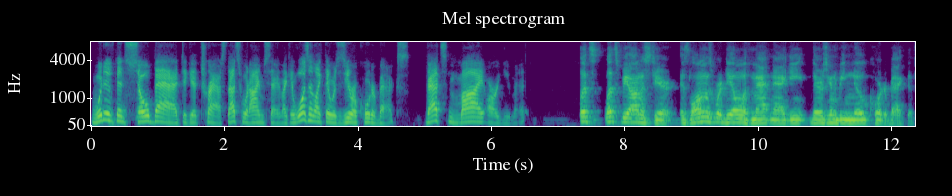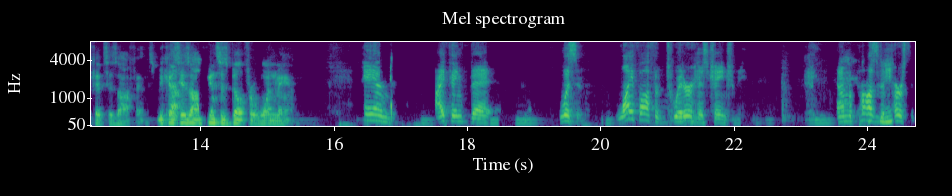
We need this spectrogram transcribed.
would have been so bad to get Trask. That's what I'm saying. Like it wasn't like there was zero quarterbacks. That's my argument. Let's let's be honest here. As long as we're dealing with Matt Nagy, there's going to be no quarterback that fits his offense because No. his offense is built for one man. and I think that, listen, life off of Twitter has changed me. And I'm a positive person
